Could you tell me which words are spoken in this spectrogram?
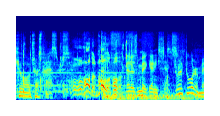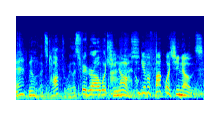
Kill all trespassers. Oh, hold up, hold up, hold up. That doesn't make any sense. Direct order, man. No, let's talk to her. Let's figure out what she I knows. don't give a fuck what she knows.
